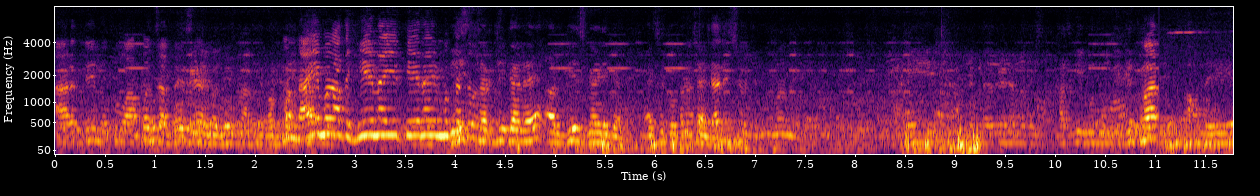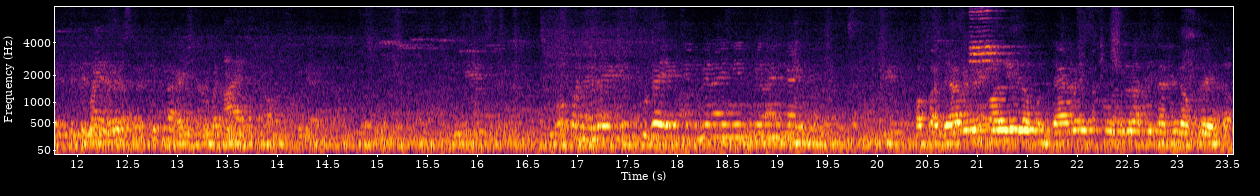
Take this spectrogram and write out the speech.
अर्धे लोक वापस जातात. पण नाही मग आता हे नाही ते नाही मग कसं? सर्जिकल है और बीस गायनिकल है ऐसे टोटल चाळीस. होते. खाजगी पप्पा ज्यावेळेस कॉल येईल आपण त्यावेळेस सोनोग्राफीसाठी डॉक्टर येतात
